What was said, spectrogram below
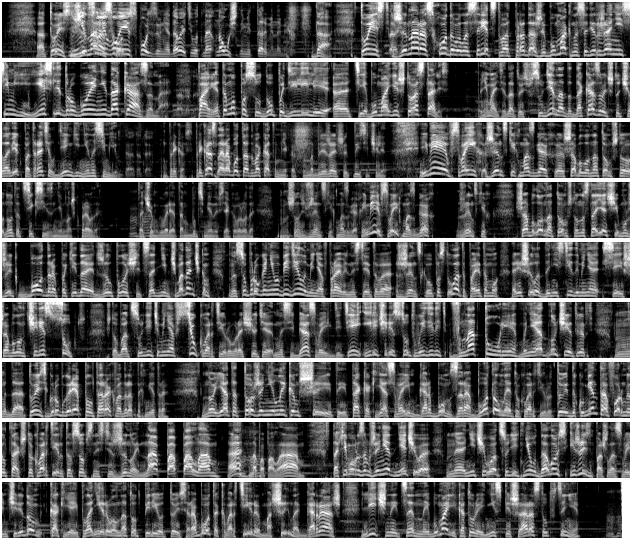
А, то есть Не жена расход... использование, давайте вот на, научными терминами. Да. То есть так. жена расходовала средства от продажи бумаг на содержание семьи, если другое не доказано. Да, да, да. Поэтому по суду поделили э, те бумаги, что остались. Понимаете, да? То есть в суде надо доказывать, что человек потратил деньги не на семью. Да, да, да. Прекрасно. Прекрасная работа адвоката, мне кажется, на ближайшие тысячи лет. Имея в своих женских мозгах э, шаблон о том, что... Ну, вот это сексизм немножко, правда? Uh-huh. О чем говорят там бутсмены всякого рода. Что значит в женских мозгах? Имея в своих мозгах женских шаблон о том, что настоящий мужик бодро покидает жилплощадь с одним чемоданчиком. Супруга не убедила меня в правильности этого женского постулата, поэтому решила донести до меня сей шаблон через суд, чтобы отсудить у меня всю квартиру в расчете на себя, своих детей, или через суд выделить в натуре мне одну четверть. Да, то есть, грубо говоря, полтора квадратных метра. Но я-то тоже не лыком шит, и так как я своим горбом заработал на эту квартиру, то и документы оформил так, что квартира-то в собственности с женой напополам, а? Угу. Напополам. Таким образом, жене нечего, э, ничего отсудить не удалось, и жизнь пошла своим чередом, как я и планировал на тот период. То есть работа, квартира, машина, гараж, личные ценные бумаги, которые не спеша растут в цене.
